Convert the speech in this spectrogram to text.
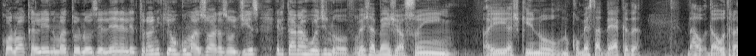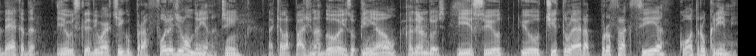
coloca ele numa tornozeleira eletrônica e em algumas horas ou dias ele está na rua de novo. Veja bem, Gelson, em aí acho que no, no começo da década, da, da outra década, eu escrevi um artigo para a Folha de Londrina. Sim. Naquela página 2, opinião. Sim, caderno 2. Isso, e o, e o título era Profilaxia contra o crime.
